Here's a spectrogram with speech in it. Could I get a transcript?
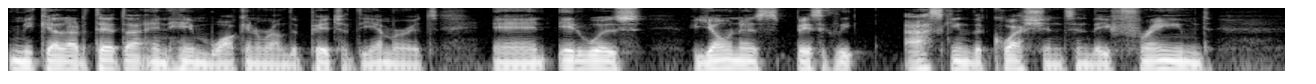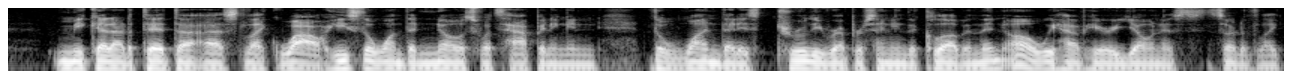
Mikel Arteta and him walking around the pitch at the Emirates, and it was Jonas basically asking the questions, and they framed Mikel Arteta as like, wow, he's the one that knows what's happening and the one that is truly representing the club. And then, oh, we have here Jonas, sort of like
